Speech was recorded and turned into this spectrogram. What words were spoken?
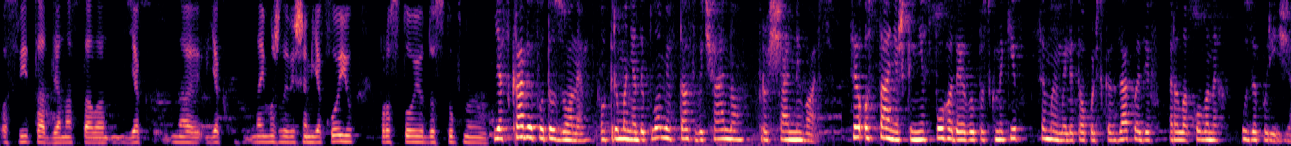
освіта для нас стала як, на, як найможливіше м'якою, простою, доступною. Яскраві фотозони, отримання дипломів та, звичайно, прощальний вальс. Це останні шкільні спогади випускників семи мелітопольських закладів, релакованих у Запоріжжя.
